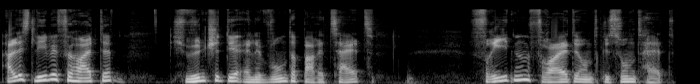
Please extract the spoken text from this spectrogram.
Alles Liebe für heute. Ich wünsche dir eine wunderbare Zeit. Frieden, Freude und Gesundheit.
